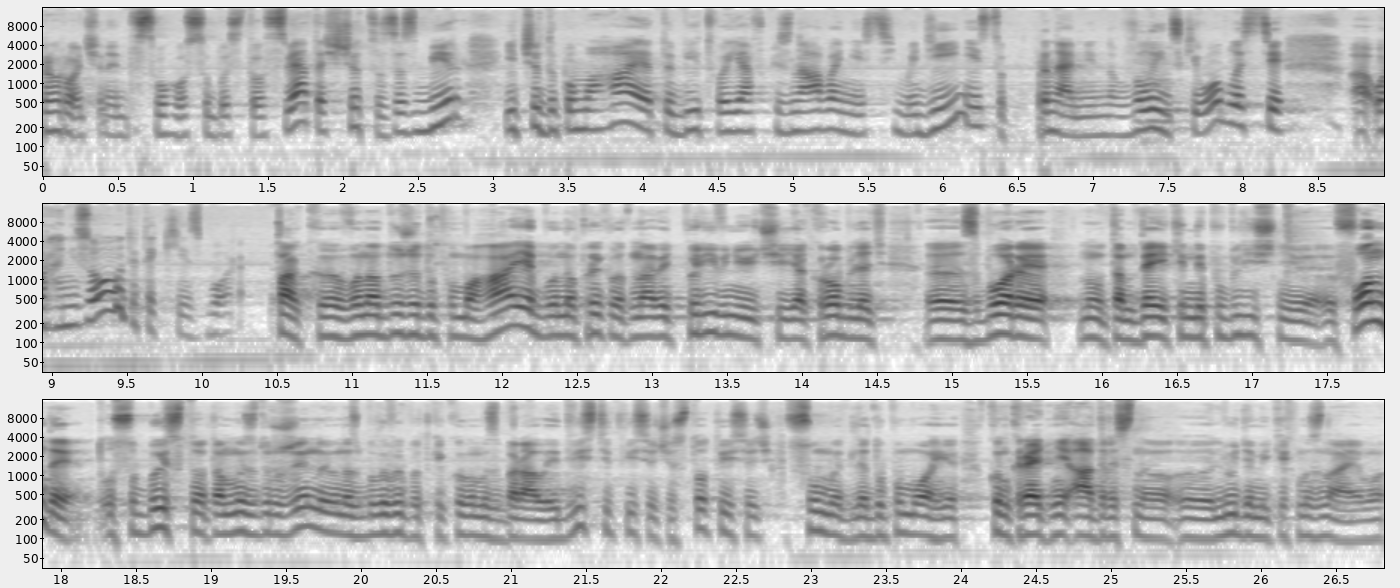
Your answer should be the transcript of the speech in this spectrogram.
приурочений до свого особистого свята. Що це за збір і чи допомагає тобі твоя впізнаваність і медійність, тобто принаймні на Волинській області, е, організовувати такі збори? Так, е, вона дуже допомагає, бо, наприклад, навіть порівнюючи, як роблять е, збори, ну там деякі непублічні фонди, особисто там ми з дружиною. У нас були випадки, коли ми збирали і 200 тисяч, і 100 тисяч суми для допомоги конкретні адресно е, людям, яких ми знаємо.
